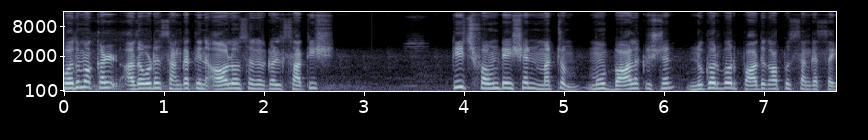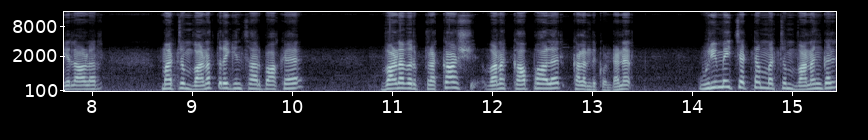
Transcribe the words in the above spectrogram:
பொதுமக்கள் அதோடு சங்கத்தின் ஆலோசகர்கள் சதீஷ் டீச் ஃபவுண்டேஷன் மற்றும் மு. பாலகிருஷ்ணன் நுகர்வோர் பாதுகாப்பு சங்க செயலாளர் மற்றும் வனத்துறையின் சார்பாக வனவர் பிரகாஷ் வனக்காப்பாளர் கலந்து கொண்டனர். உரிமைச் சட்டம் மற்றும் வனங்கள்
